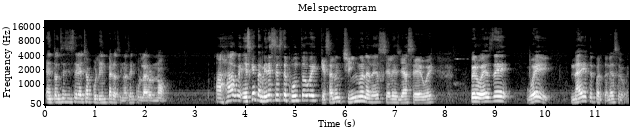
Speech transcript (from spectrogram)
entonces sí sería chapulín, pero si no se encularon, no. Ajá, güey. Es que también es este punto, güey, que sale un chingo en las redes sociales, ya sé, güey. Pero es de, güey, nadie te pertenece, güey.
